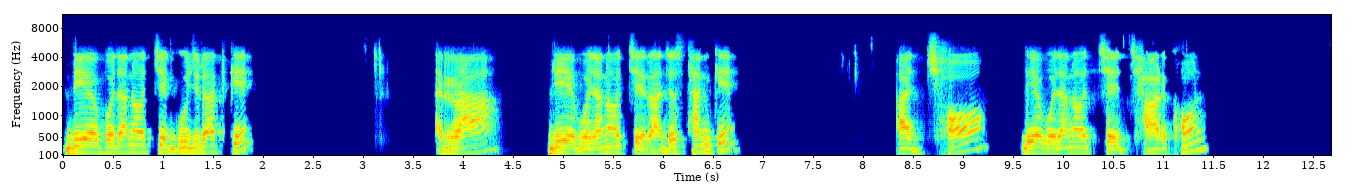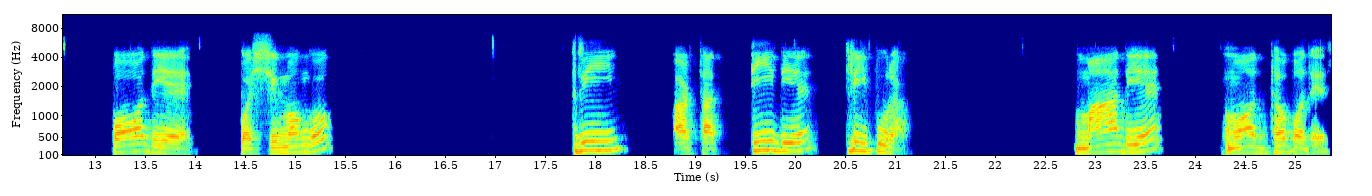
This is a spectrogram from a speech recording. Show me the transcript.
দিয়ে বোঝানো হচ্ছে গুজরাটকে রা দিয়ে বোঝানো হচ্ছে রাজস্থানকে। আর ঝ দিয়ে বোঝানো হচ্ছে ঝাড়খণ্ড। প দিয়ে পশ্চিমবঙ্গ। ত্রি অর্থাৎ তি দিয়ে ত্রিপুরা। মা দিয়ে মধ্যপ্রদেশ।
